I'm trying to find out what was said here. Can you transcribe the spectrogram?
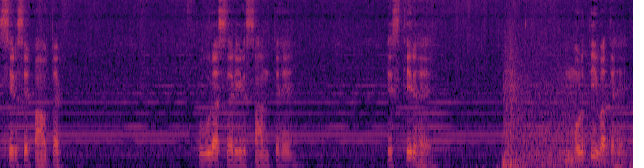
सिर से पाँव तक पूरा शरीर शांत है स्थिर है मूर्तिवत है।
